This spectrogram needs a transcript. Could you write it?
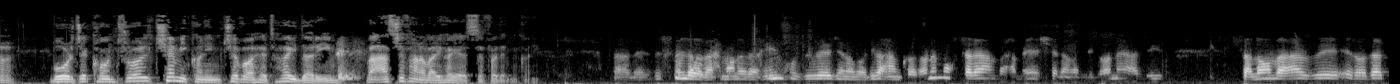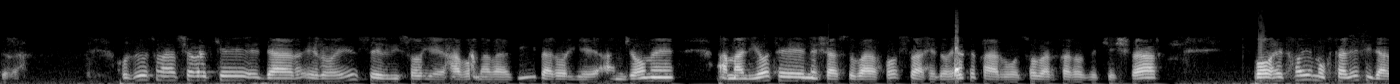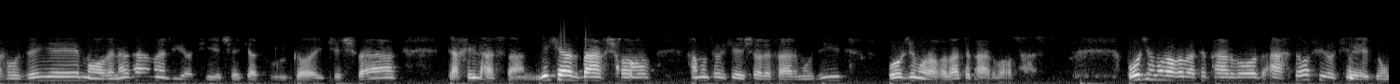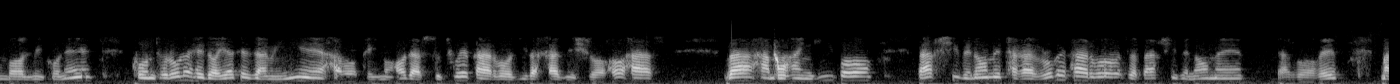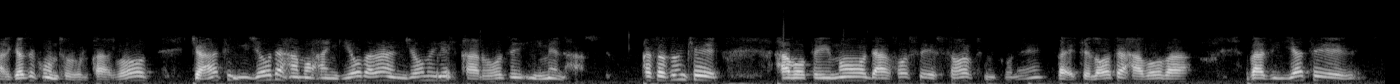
برج کنترل چه می‌کنیم؟ چه واحدهایی داریم؟ و از چه فناوری های استفاده می‌کنیم؟ بله بسم الله الرحمن الرحیم. حضور جناب عالی و همکاران محترم و همه شنوندگان عزیز. سلام و عرض ارادت دارم. حضورتون عرض شود که در ارائه سرویس های هوانوردی برای انجام عملیات نشست و برخاست و هدایت پروازها بر فراز کشور واحدهای مختلفی در حوزه معاونت عملیاتی شرکت فرودگاه کشور دخیل هستند. یکی از بخش ها همونطور که اشاره فرمودید برج مراقبت پرواز هست. برج مراقبت پرواز اهدافی رو که دنبال می‌کنه کنترل و هدایت زمینی هواپیماها در سطوح پروازی و خزشراها هست و هماهنگی با بخشی به نام تقرب پرواز و بخشی به نام در واقع مرکز کنترل پرواز جهت ایجاد هماهنگی ها برای انجام یک پرواز ایمن هست. پس از اون که هواپیما درخواست استارت می‌کنه و اطلاعات هوا و وضعیت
